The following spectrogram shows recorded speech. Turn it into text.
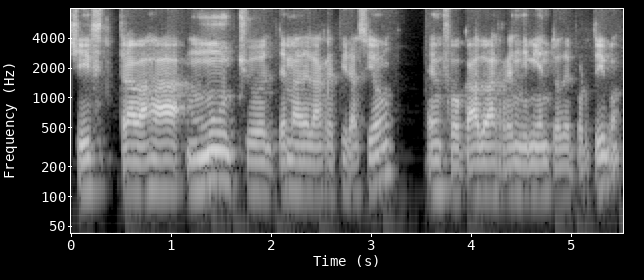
Shift trabaja mucho el tema de la respiración enfocado al rendimiento deportivo.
